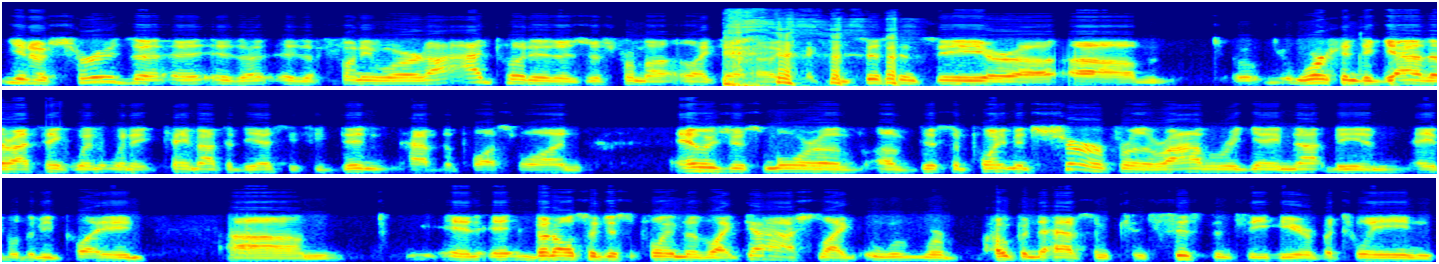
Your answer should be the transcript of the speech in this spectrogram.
you know, shrewd's a, is a is a funny word. I, would put it as just from a like a, a consistency or a um, working together. I think when when it came out that the SEC didn't have the plus one, it was just more of of disappointment. Sure, for the rivalry game not being able to be played. Um, it, it, but also disappointment of like, gosh, like we're hoping to have some consistency here between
